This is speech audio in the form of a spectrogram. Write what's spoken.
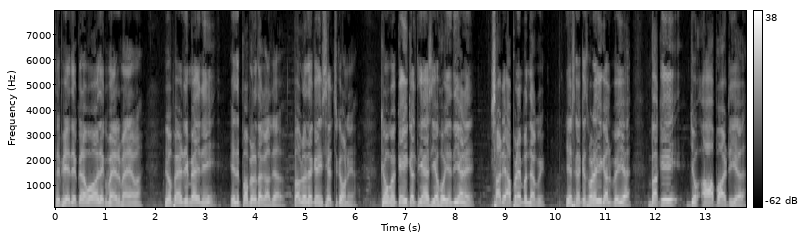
ਤੇ ਫਿਰ ਕਰਾਂ ਉਹ ਕਮੈਰ ਮੈਂ ਆਵਾਂ। ਜੋ ਫਰੈਂਡਲੀ ਮੈਚ ਨਹੀਂ ਇਹ ਤੇ ਪਬਲਿਕ ਦਾ ਗੱਲ ਆ। ਪਬਲਿਕ ਦੇ ਕਈ ਸਿਰ ਝੁਕਾਉਣੇ ਆ। ਕਿਉਂਕਿ ਕਈ ਗਲਤੀਆਂ ਐਸੀਆਂ ਹੋ ਜਾਂਦੀਆਂ ਨੇ ਸਾਡੇ ਆਪਣੇ ਬੰਦਿਆਂ ਕੋਈ ਇਸ ਕਰਕੇ ਥੋੜਾ ਜਿਹੀ ਗੱਲ ਪਈ ਆ। ਬਾਕੀ ਜੋ ਆਪ ਪਾਰਟੀ ਆ,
